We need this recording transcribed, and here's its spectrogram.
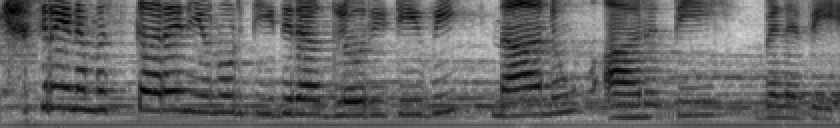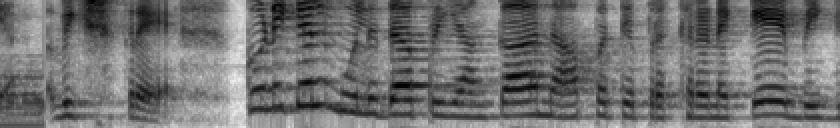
ವೀಕ್ಷಕರೇ, ನಮಸ್ಕಾರ. ನೀವು ನೋಡ್ತಿದ್ದೀರಾ ಗ್ಲೋರಿ ಟಿವಿ ನಾನು ಆರತಿ ಬೆಳವೆಯ ವೀಕ್ಷಕರೇ, ಕುಣಿಗಲ್ ಮೂಲದ ಪ್ರಿಯಾಂಕಾ ನಾಪತ್ತೆ ಪ್ರಕರಣಕ್ಕೆ ಬಿಗ್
